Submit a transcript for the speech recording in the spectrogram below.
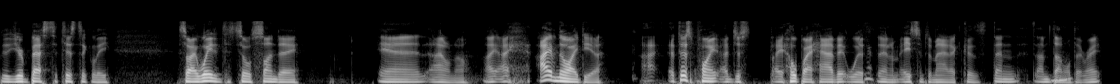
your best statistically. So I waited until Sunday, and I don't know. I I, I have no idea. I, at this point, I just I hope I have it with and I'm asymptomatic because then I'm done with it, right?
